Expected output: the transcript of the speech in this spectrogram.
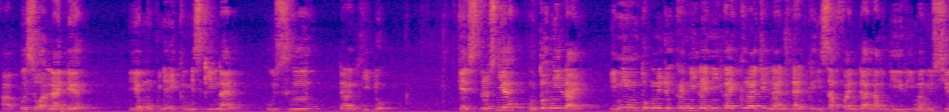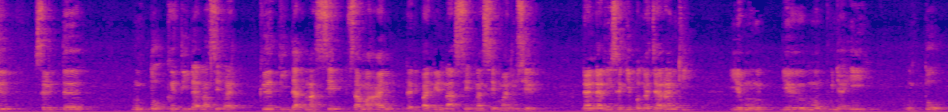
Ha, persoalan dia, ia mempunyai kemiskinan, usaha dan hidup. Okey, seterusnya untuk nilai. Ini untuk menunjukkan nilai-nilai kerajinan dan keinsafan dalam diri manusia serta untuk ketidaknasib ketidaknasib samaan daripada nasib-nasib manusia dan dari segi pengajaran ia mempunyai untuk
